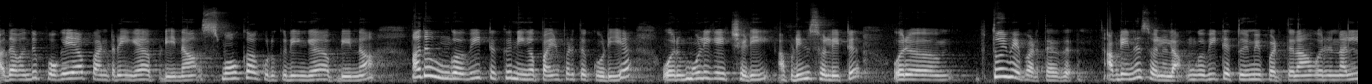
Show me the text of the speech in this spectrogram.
அதை வந்து புகையாக பண்ணுறீங்க அப்படின்னா ஸ்மோக்காக கொடுக்குறீங்க அப்படின்னா அது உங்கள் வீட்டுக்கு நீங்கள் பயன்படுத்தக்கூடிய ஒரு மூலிகை செடி அப்படின்னு சொல்லிட்டு ஒரு தூய்மைப்படுத்துறது அப்படின்னு சொல்லலாம். உங்கள் வீட்டை தூய்மைப்படுத்தலாம். ஒரு நல்ல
